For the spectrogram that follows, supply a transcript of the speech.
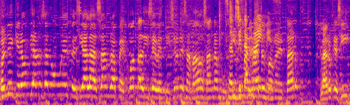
Oye, quiero enviar un saludo muy especial a Sandra PJ. Dice bendiciones, amado Sandra. Muchísimas Sandrita gracias Jaimes. por conectar. Claro que sí.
